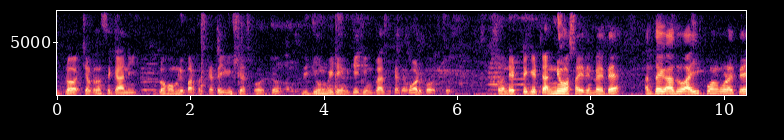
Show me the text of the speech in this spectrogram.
ఇంట్లో చిల్డ్రన్స్కి కానీ ఇంట్లో హోమ్లీ పర్పస్కి అయితే యూజ్ చేసుకోవచ్చు. ఇది జూమ్ మీటింగ్కి జూమ్ క్లాసులకి అయితే వాడుకోవచ్చు. సో నెట్ గిట్ అన్నీ వస్తాయి దీంట్లో అయితే. అంతేకాదు ఐఫోన్ కూడా అయితే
